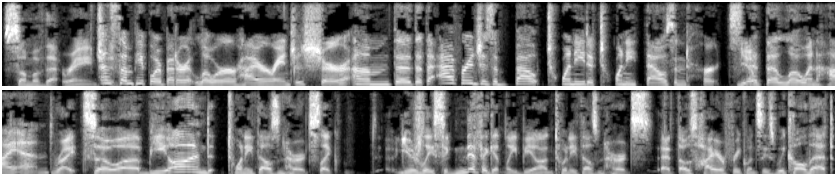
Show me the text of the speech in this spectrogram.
some of that range. And, and some people are better at lower or higher ranges, sure. Um, the, the, the average is about 20 to 20,000 hertz yep. at the low and high end. Right. So, uh, beyond 20,000 hertz, like usually significantly beyond 20,000 hertz at those higher frequencies, we call that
